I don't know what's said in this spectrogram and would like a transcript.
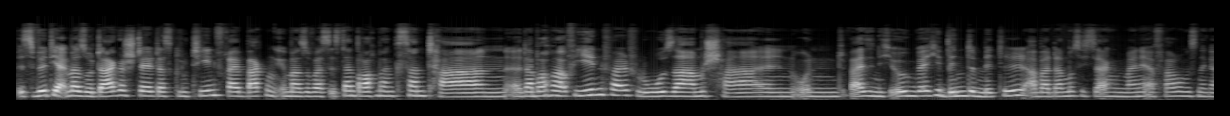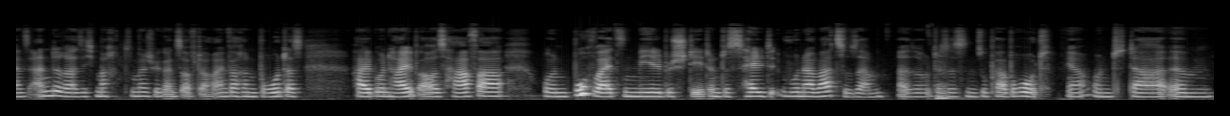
es wird ja immer so dargestellt, dass glutenfrei backen immer sowas ist. Dann braucht man Xanthan, äh, dann braucht man auf jeden Fall Flohsamenschalen und weiß ich nicht, irgendwelche Bindemittel. Aber da muss ich sagen, meine Erfahrung ist eine ganz andere. Also ich mache zum Beispiel ganz oft auch einfach ein Brot, das halb und halb aus Hafer und Buchweizenmehl besteht und das hält wunderbar zusammen. Also das ja. ist ein super Brot, ja. Und da ähm,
